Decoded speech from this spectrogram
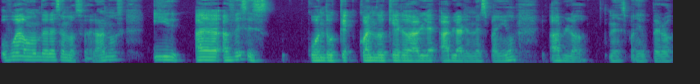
Voy a Honduras en los veranos y a, a veces cuando, que, cuando quiero hablar, hablar en español, hablo en español, pero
